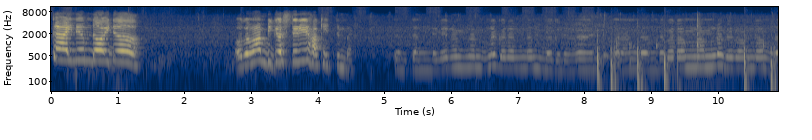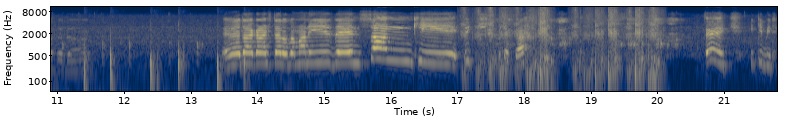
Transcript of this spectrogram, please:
Karnım doydu. O zaman bir gösteriyi hak ettim ben. Evet arkadaşlar o zaman izleyin sanki 3 dakika. 3 2 1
